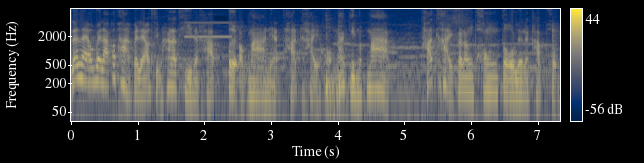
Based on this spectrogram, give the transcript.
และแล้วเวลาก็ผ่านไปแล้ว 15 นาทีนะครับ เปิดออกมาเนี่ยทัดไข่หอมน่ากินมากๆ ทัดไข่กำลังพองโตเลยนะครับผม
